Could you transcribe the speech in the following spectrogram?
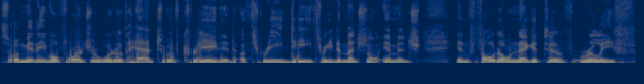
So a medieval forger would have had to have created a 3D, three dimensional image in photo negative relief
